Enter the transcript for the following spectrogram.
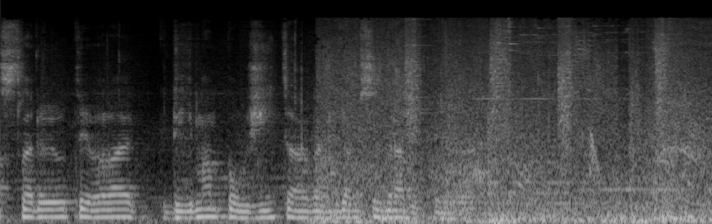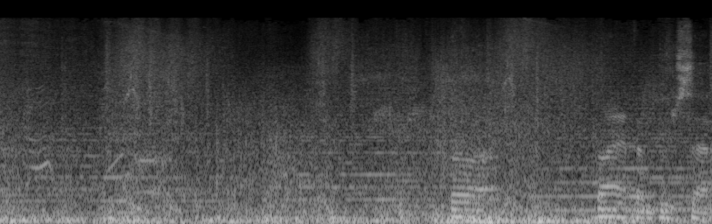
Sleduju ty vole, kdy mám použít a nevídám si zdraví. To, to je ten průser.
